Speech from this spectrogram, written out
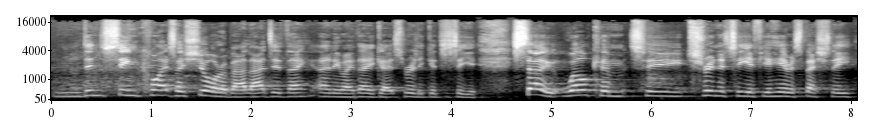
Mm, didn't seem quite so sure about that, did they? Anyway, there you go. It's really good to see you. So, welcome to Trinity if you're here, especially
